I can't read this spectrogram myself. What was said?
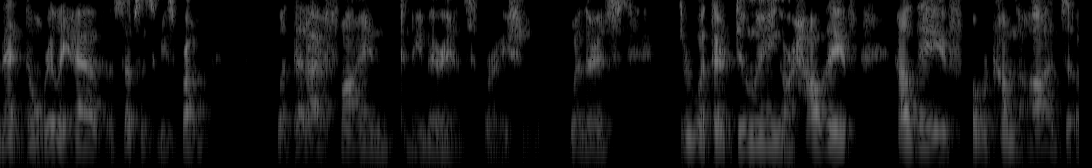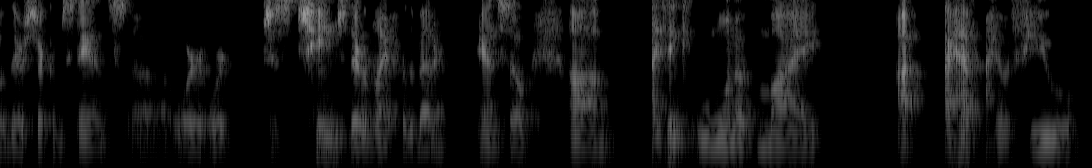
that don't really have a substance abuse problem, but that I find to be very inspirational. Whether it's through what they're doing or how they've how they've overcome the odds of their circumstance, uh, or or just change their life for the better. And so um, I think one of my I I have I have a few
